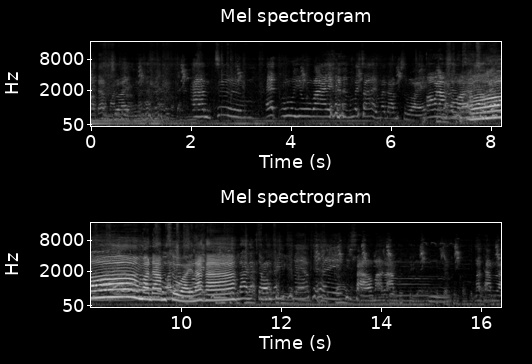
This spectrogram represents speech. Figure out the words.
มาดามสวย อ่านชื่อ S U U Y ไม่ใช่มาดามสวยเอาดามสวย อ๋อ มาดามสวยนะคะ ได้แล้วสจำองได้ปีที่แล้วที่ให้พี่สาวมาลใช้ทุนำ การมาทำล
